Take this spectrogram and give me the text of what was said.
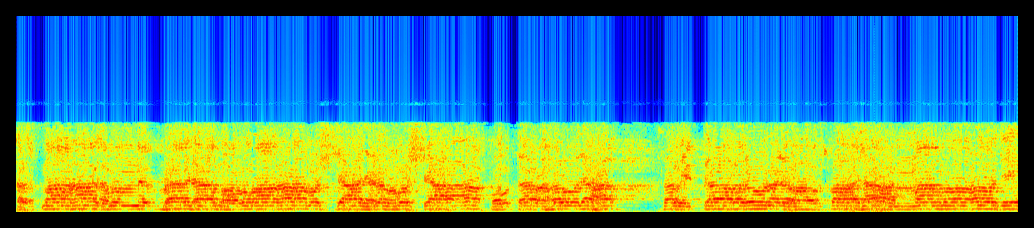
तस्मादमम् निर्भजाममुष्यायणममुष्याः पुत्रमसौजः समित्रावरुणयोः पाशान्मामोजे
